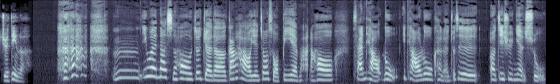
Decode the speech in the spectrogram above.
决定了？嗯，因为那时候就觉得刚好研究所毕业嘛，然后三条路，一条路可能就是呃继续念书。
